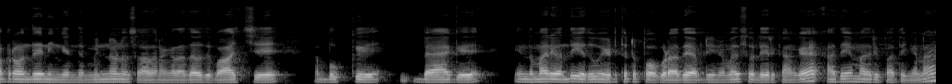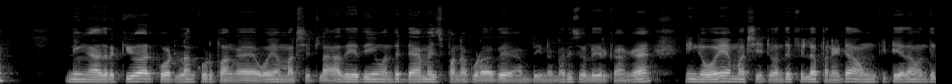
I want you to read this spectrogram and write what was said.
அப்புறம் வந்து நீங்கள் இந்த மின்னணு சாதனங்கள் அதாவது வாட்ச்சு புக்கு பேகு இந்த மாதிரி வந்து எதுவும் எடுத்துகிட்டு போகக்கூடாது அப்படின்ற மாதிரி சொல்லியிருக்காங்க. அதே மாதிரி பார்த்திங்கன்னா நீங்கள் அதில் க்யூஆர் கோட்லாம் கொடுப்பாங்க ஓஎம்ஆர் ஷீட்டில் அது எதையும் வந்து டேமேஜ் பண்ணக்கூடாது அப்படின்ற மாதிரி சொல்லியிருக்காங்க. நீங்கள் ஓஎம்ஆர் ஷீட் வந்து ஃபில்அப் பண்ணிவிட்டு அவங்கக்கிட்டே தான் வந்து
